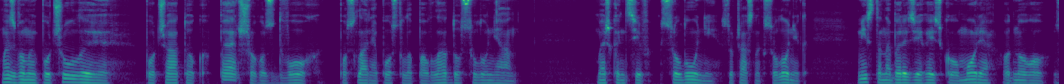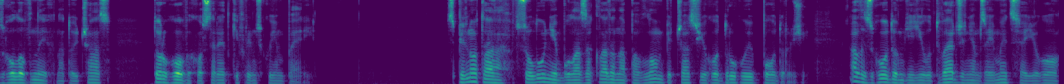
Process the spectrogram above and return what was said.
Ми з вами почули початок першого з двох послань апостола Павла до Солунян, мешканців Солуні, сучасних Солонік, міста на березі Егейського моря, одного з головних на той час торгових осередків Римської імперії. Спільнота в Солуні була закладена Павлом під час його другої подорожі, але згодом її утвердженням займеться його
